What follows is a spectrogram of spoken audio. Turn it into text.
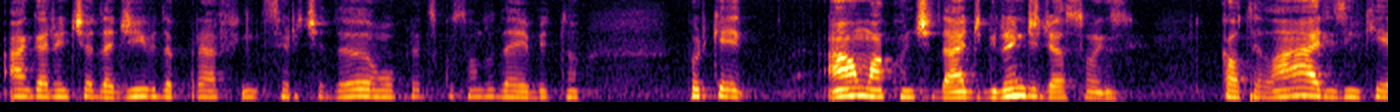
a garantia da dívida para fim de certidão ou para discussão do débito, porque há uma quantidade grande de ações cautelares, em que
